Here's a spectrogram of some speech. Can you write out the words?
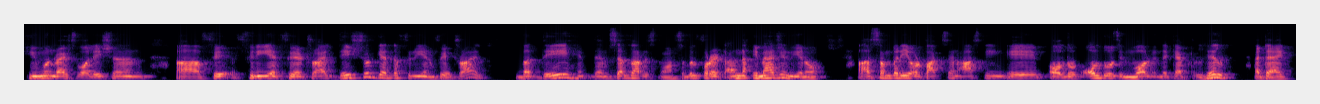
human rights violation, uh, free and fair trial. They should get the free and fair trial, but they themselves are responsible for it. And imagine, you know, uh, somebody or Pakistan asking a all those, all those involved in the Capitol Hill attack,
